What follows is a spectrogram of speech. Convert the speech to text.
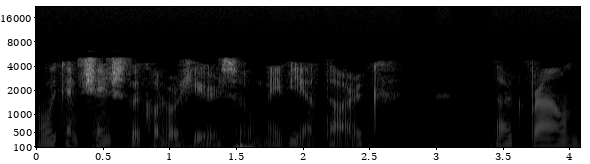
and we can change the color here, so maybe a dark, dark brown.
